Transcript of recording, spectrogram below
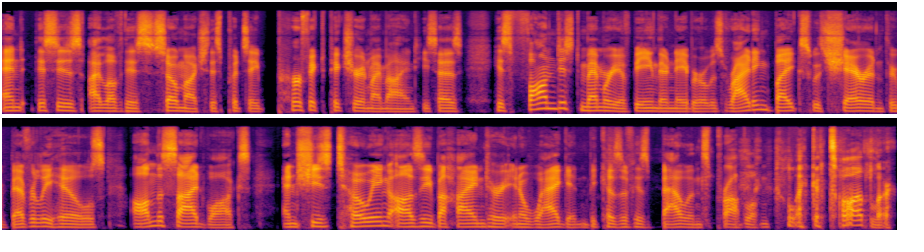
And this is, I love this so much. This puts a perfect picture in my mind. He says his fondest memory of being their neighbor was riding bikes with Sharon through Beverly Hills on the sidewalks, and she's towing Ozzy behind her in a wagon because of his balance problem. like a toddler.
